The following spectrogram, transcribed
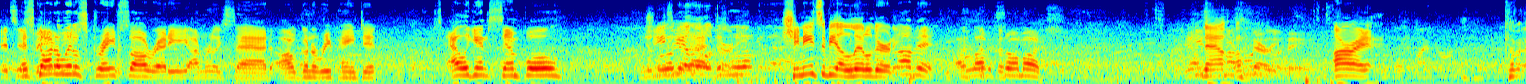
It's, his It's got a little scrapes already. I'm really sad. I'm gonna repaint it. It's elegant, simple. She needs to be a little that. Dirty. look. She needs to be a little dirty. I love it. I love it so much. Now, Very vague. all right. Come-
